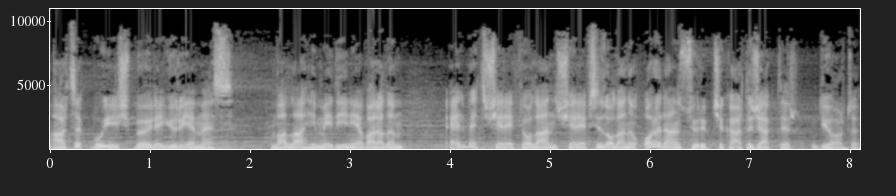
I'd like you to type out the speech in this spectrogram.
Artık bu iş böyle yürüyemez. Vallahi Medine'ye varalım. Elbet şerefli olan şerefsiz olanı oradan sürüp çıkartacaktır diyordu.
